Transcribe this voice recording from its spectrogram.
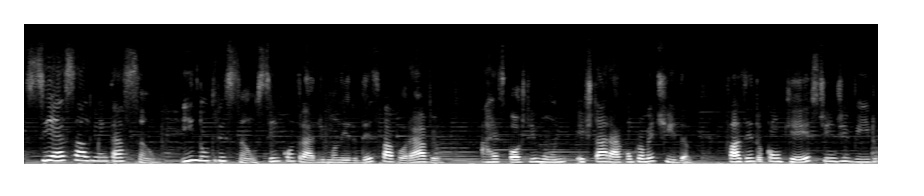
se essa alimentação e nutrição se encontrar de maneira desfavorável, a resposta imune estará comprometida, fazendo com que este indivíduo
